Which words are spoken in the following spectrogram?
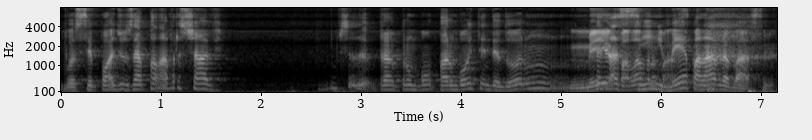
você pode usar palavras-chave. Para um, bom, para um bom entendedor, um, Meia pedacinho, palavra basta. meia palavra basta.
